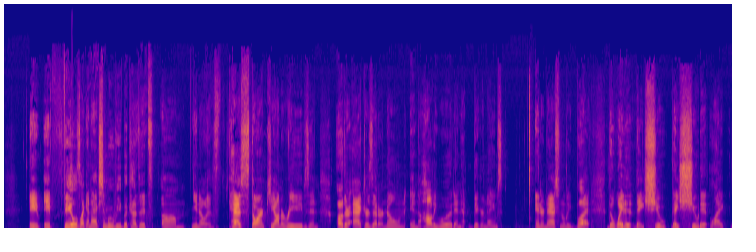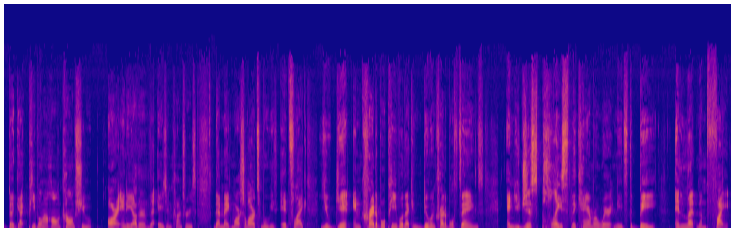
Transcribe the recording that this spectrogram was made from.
It, it feels like an action movie because it's um you know it has starring Keanu Reeves and other actors that are known in Hollywood and bigger names internationally, but the way that they shoot, they shoot it like the people in Hong Kong shoot or any other of the Asian countries that make martial arts movies. It's like you get incredible people that can do incredible things and you just place the camera where it needs to be and let them fight.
